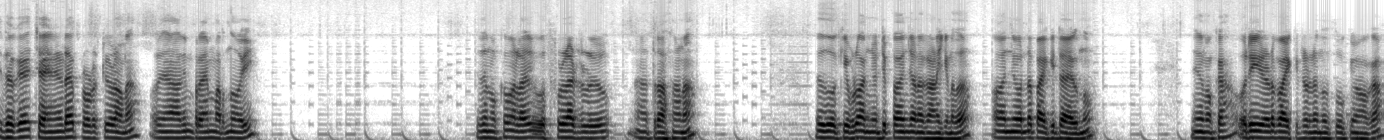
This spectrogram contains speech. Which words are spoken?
ഇതൊക്കെ ചൈനയുടെ പ്രോഡക്റ്റുകളാണ് അത് ഞാൻ ആദ്യം പറയാൻ മറന്നുപോയി. ഇത് നമുക്ക് വളരെ യൂസ്ഫുൾ ആയിട്ടുള്ളൊരു ത്രാസാണ്. ഇത് നോക്കിയപ്പോൾ അഞ്ഞൂറ്റി പതിനഞ്ചാണ് കാണിക്കുന്നത്. അഞ്ഞൂറിന്റെ പാക്കറ്റായിരുന്നു. ഇനി നമുക്ക് ഒരു കിലോയുടെ പാക്കറ്റ് ഉണ്ടെന്ന് തൂക്കി നോക്കാം.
